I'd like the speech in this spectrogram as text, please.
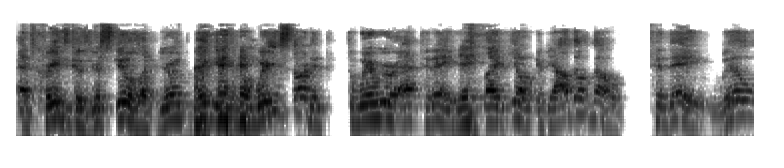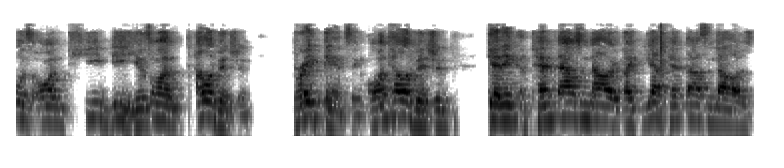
And it's crazy because your skills, like you're breaking from where you started to where we were at today. Yeah. Like, yo, if y'all don't know, today Will was on TV. He was on television, breakdancing on television, getting a ten thousand dollars, like you got ten thousand dollars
